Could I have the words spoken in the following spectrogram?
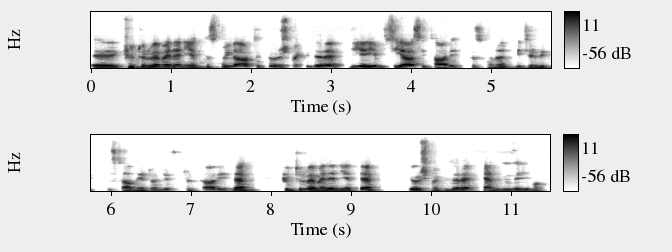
E, kültür ve medeniyet kısmıyla artık görüşmek üzere diyeyim. Siyasi tarih kısmını bitirdik. İslamiyet öncesi Türk tarihinde kültür ve medeniyette görüşmek üzere. Kendinize iyi bakın.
